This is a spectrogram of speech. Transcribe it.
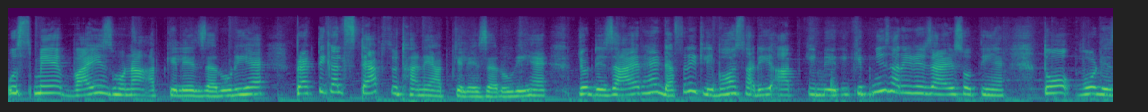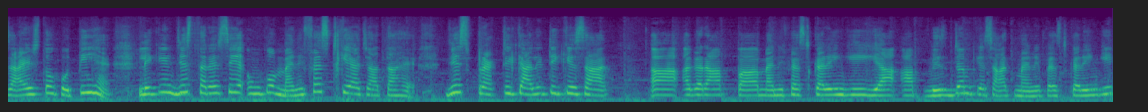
उसमें वाइज होना आपके लिए ज़रूरी ज़रूरी है। प्रैक्टिकल स्टेप्स उठाने आपके लिए ज़रूरी हैं। जो डिज़ायर हैं डेफिनेटली बहुत सारी आपकी मेरी कितनी सारी डिज़ायर्स होती हैं तो वो डिज़ायर्स तो होती हैं। लेकिन जिस तरह से उनको मैनिफेस्ट किया जाता है, जिस प्रैक्टिकलिटी के साथ अगर आप मैनिफेस्ट करेंगी या आप विजडम के साथ मैनिफेस्ट करेंगी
